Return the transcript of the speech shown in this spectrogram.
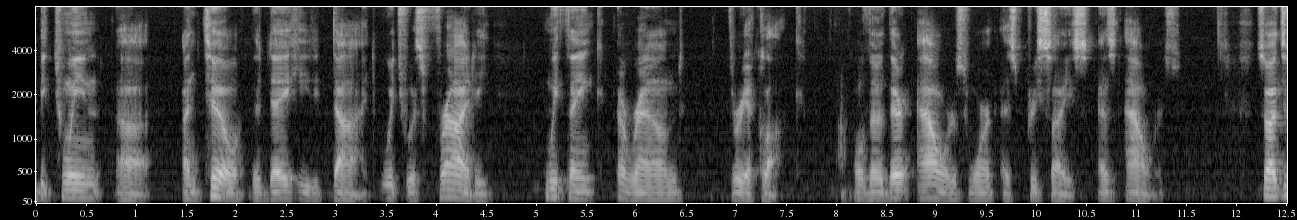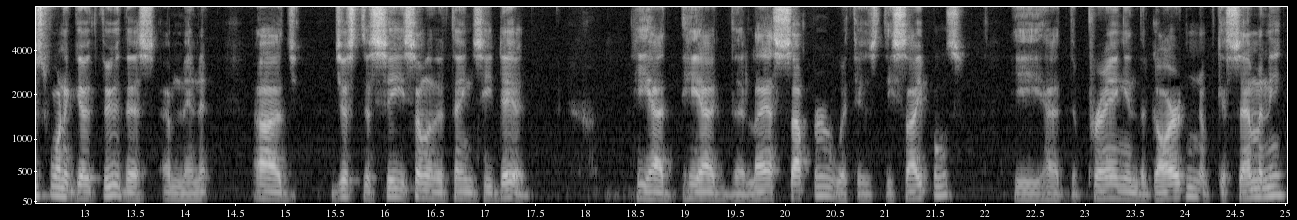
between uh, until the day he died, which was Friday, we think around three o'clock, although their hours weren't as precise as ours. So I just want to go through this a minute, uh, just to see some of the things he did. He had he had the Last Supper with his disciples. He had the praying in the Garden of Gethsemane.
